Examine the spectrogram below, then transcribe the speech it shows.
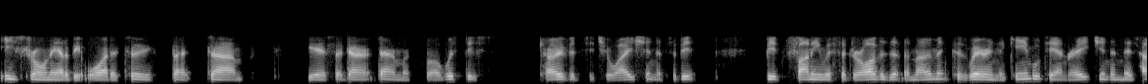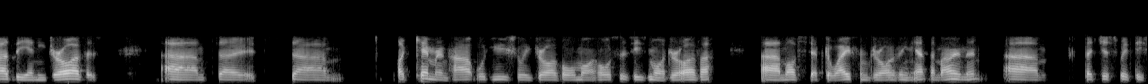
he's drawn out a bit wider too. But um, yeah, so Darren, Darren McCall with this COVID situation, it's a bit bit funny with the drivers at the moment because we're in the Campbelltown region and there's hardly any drivers. Um, so it's um, like Cameron Hart would usually drive all my horses. He's my driver. Um, I've stepped away from driving at the moment, um, but just with this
